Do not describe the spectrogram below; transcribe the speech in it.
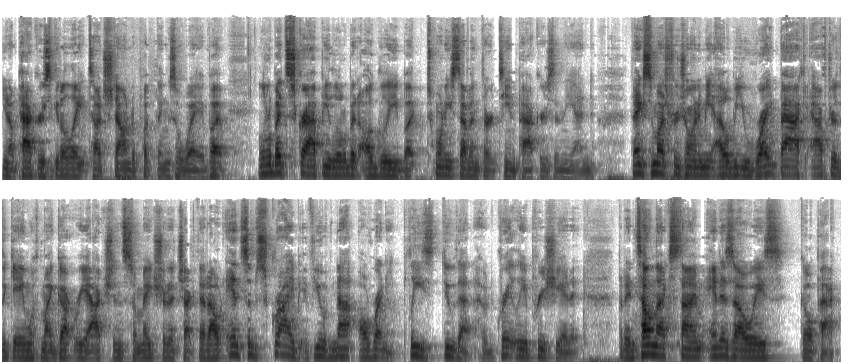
you know, Packers get a late touchdown to put things away. But a little bit scrappy, a little bit ugly, but 27 13 Packers in the end. Thanks so much for joining me. I will be right back after the game with my gut reactions, so make sure to check that out and subscribe if you have not already. Please do that. I would greatly appreciate it. But until next time, and as always, go Pack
